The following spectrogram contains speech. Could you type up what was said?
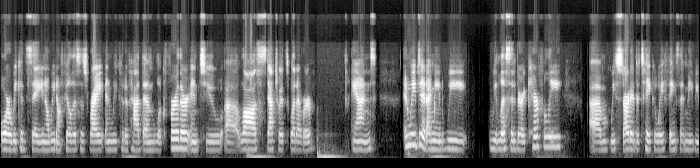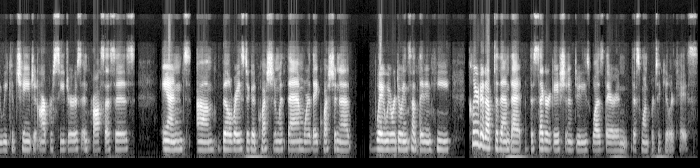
or we could say, you know, we don't feel this is right, and we could have had them look further into uh, laws, statutes, whatever. And and we did. I mean, we we listened very carefully. Um, we started to take away things that maybe we could change in our procedures and processes. And um, Bill raised a good question with them where they questioned a way we were doing something, and he cleared it up to them that the segregation of duties was there in this one particular case.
